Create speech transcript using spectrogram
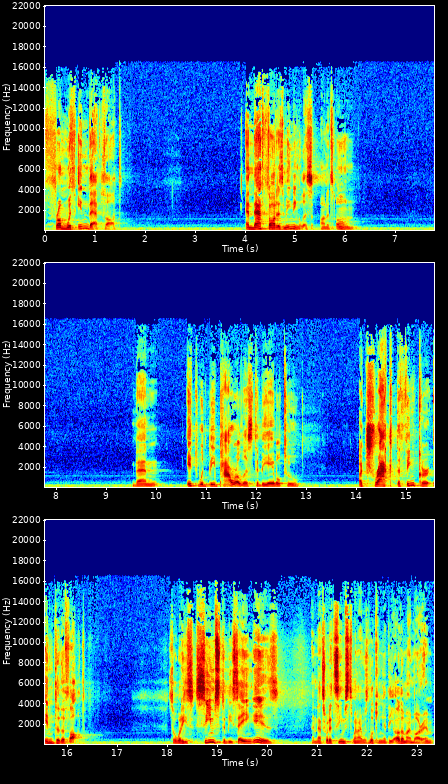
from within that thought, and that thought is meaningless on its own, then it would be powerless to be able to attract the thinker into the thought. So, what he seems to be saying is, and that's what it seems when I was looking at the other Maimarim,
